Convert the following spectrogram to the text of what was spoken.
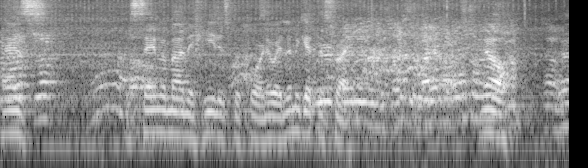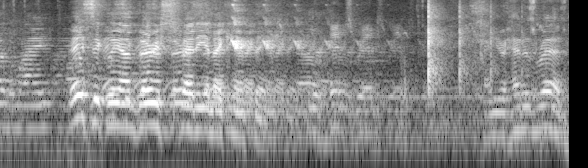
has the same amount of heat as before. No, wait, let me get this right. No. Basically, I'm very sweaty and I can't think. Your head's red. red. And your head is red.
